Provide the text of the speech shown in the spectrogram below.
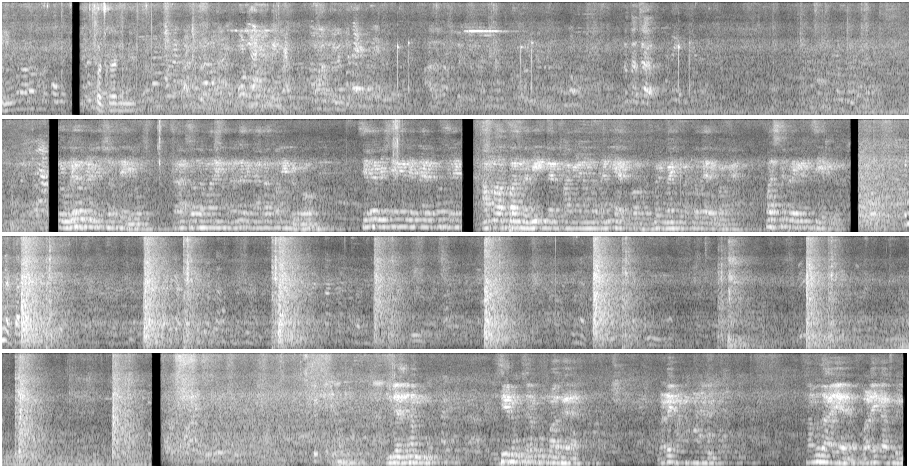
இடம் விட்டுருவானே வச்சுக்காதீங்க ஒரே ஒரு விஷயம் தெரியும் சார் சொன்ன மாதிரி நல்லதுக்காக தான் பண்ணிட்டு இருக்கோம் சில விஷயங்கள் என்ன இருக்கும் சில அம்மா அப்பா அந்த வீட்டில் இருப்பாங்க. நம்ம தனியாக இருக்கோம் ஹஸ்பண்ட் ஒய்ஃப் மட்டும் தான் இருப்பாங்க. ஃபர்ஸ்ட் ப்ரெக்னன்சி இருக்கு இந்த தினம் சீரும் சிறப்புமாக நடைபெற்றுக் கொண்டிருக்கும் சமுதாய வளைகாப்பில்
